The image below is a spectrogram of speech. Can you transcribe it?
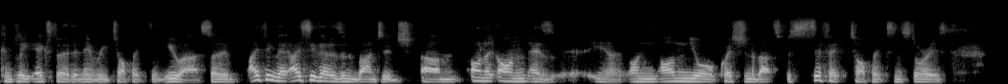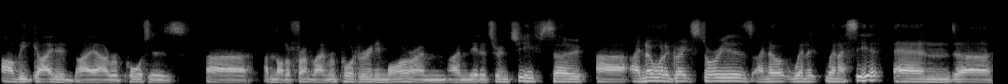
complete expert in every topic that you are. So I think that I see that as an advantage. Um, on on as you know, on on your question about specific topics and stories, I'll be guided by our reporters uh, I'm not a frontline reporter anymore. I'm I'm the editor in chief, so uh, I know what a great story is. I know it when it when I see it, and uh,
